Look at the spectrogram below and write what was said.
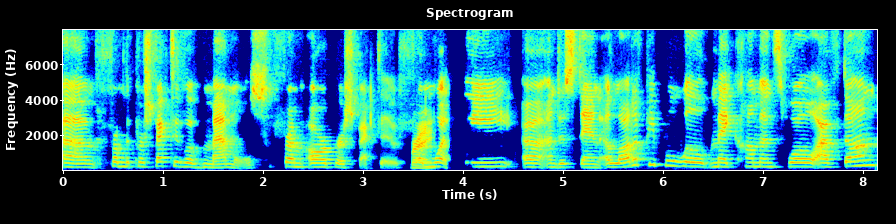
um, from the perspective of mammals, from our perspective, from right. what we uh, understand. A lot of people will make comments, well, I've done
